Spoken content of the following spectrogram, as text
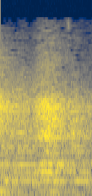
Amen.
